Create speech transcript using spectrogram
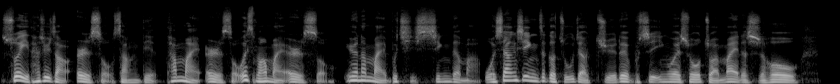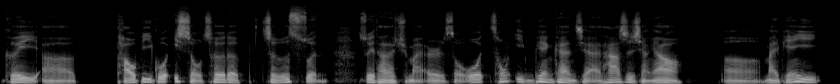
所以他去找二手商店，他买二手。为什么要买二手？因为他买不起新的嘛。我相信这个主角绝对不是因为说转卖的时候可以啊、呃、逃避过一手车的折损，所以他才去买二手。我从影片看起来，他是想要呃买便宜，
